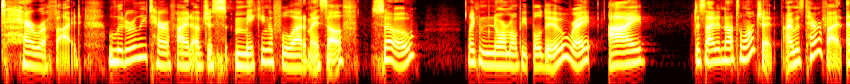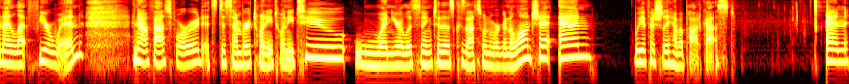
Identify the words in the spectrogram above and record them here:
terrified, literally terrified of just making a fool out of myself. So like normal people do, right? I decided not to launch it. I was terrified and I let fear win. Now, fast forward, it's December 2022 when you're listening to this, because that's when we're going to launch it. And we officially have a podcast. And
